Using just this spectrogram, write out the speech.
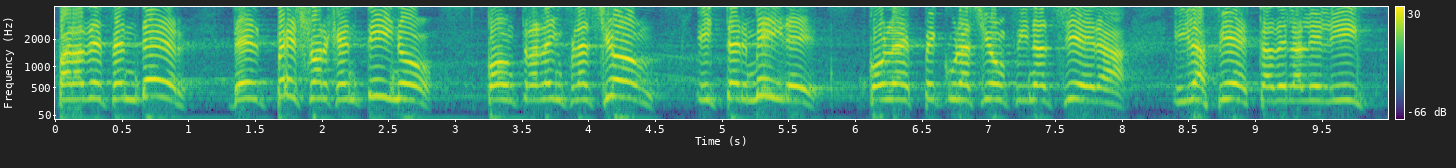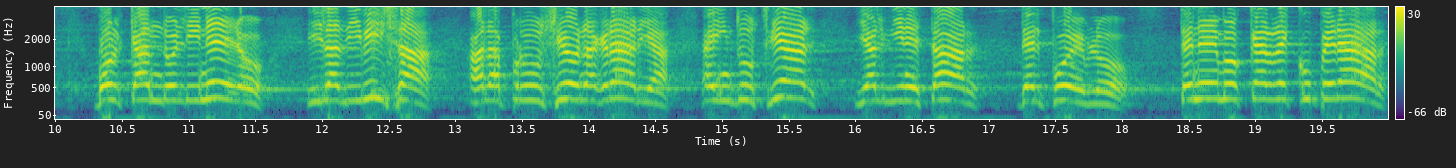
para defender del peso argentino contra la inflación y termine con la especulación financiera y la fiesta de la LELIC, volcando el dinero y la divisa a la producción agraria e industrial y al bienestar del pueblo. Tenemos que recuperar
